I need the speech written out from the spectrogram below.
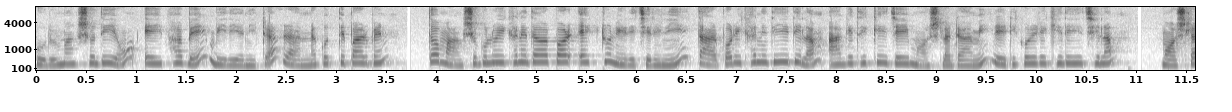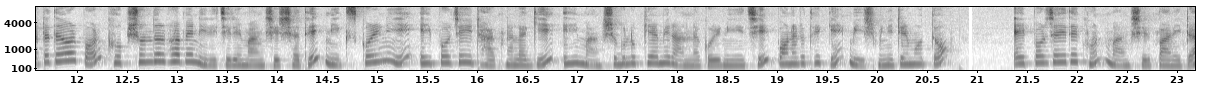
গরুর মাংস দিয়েও এইভাবে বিরিয়ানিটা রান্না করতে পারবেন। তো মাংসগুলো এখানে দেওয়ার পর একটু নেড়ে চেড়ে নিয়ে তারপর এখানে দিয়ে দিলাম আগে থেকে যেই মশলাটা আমি রেডি করে রেখে দিয়েছিলাম। মশলাটা দেওয়ার পর খুব সুন্দরভাবে নেড়েচেড়ে মাংসের সাথে মিক্স করে নিয়ে এই পর্যায়ে ঢাকনা লাগিয়ে এই মাংসগুলোকে আমি রান্না করে নিয়েছি পনেরো থেকে বিশ মিনিটের মতো। এই পর্যায়ে দেখুন মাংসের পানিটা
